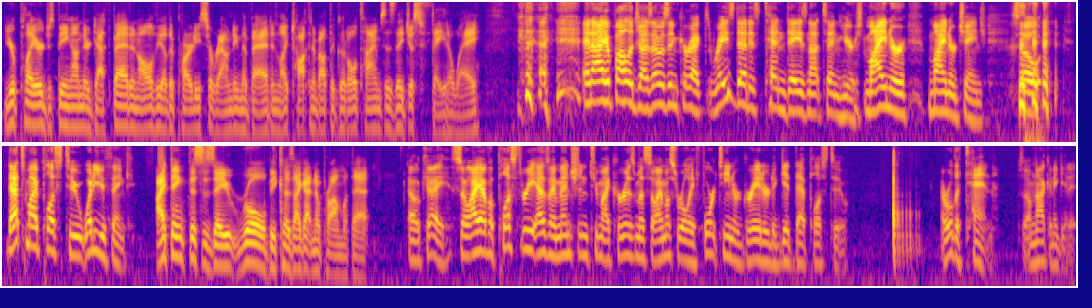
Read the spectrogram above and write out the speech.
your player just being on their deathbed and all of the other parties surrounding the bed and like talking about the good old times as they just fade away? And I apologize, I was incorrect. Raised dead is 10 days, not 10 years. Minor minor change. So that's my plus 2. What do you think? I think this is a roll because I got no problem with that. Okay, so I have a plus three, as I mentioned, to my charisma, so I must roll a 14 or greater to get that plus two. I rolled a 10, so I'm not going to get it.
